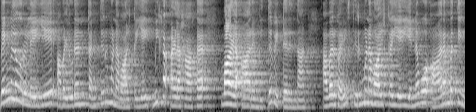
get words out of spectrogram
பெங்களூரிலேயே அவளுடன் தன் திருமண வாழ்க்கையை மிக அழகாக வாழ ஆரம்பித்து விட்டிருந்தான். அவர்கள் திருமண வாழ்க்கையை என்னவோ ஆரம்பத்தில்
